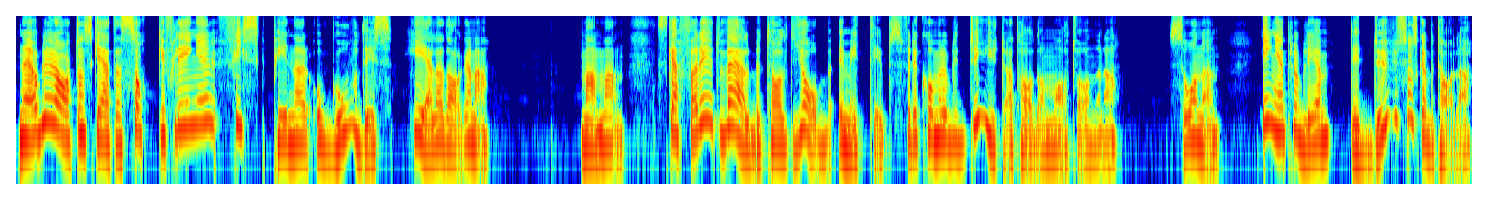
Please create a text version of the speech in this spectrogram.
När jag blir 18 ska jag äta sockerflingor, fiskpinnar och godis hela dagarna. Mamman, skaffa dig ett välbetalt jobb är mitt tips för det kommer att bli dyrt att ha de matvanorna. Sonen, inga problem, det är du som ska betala.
